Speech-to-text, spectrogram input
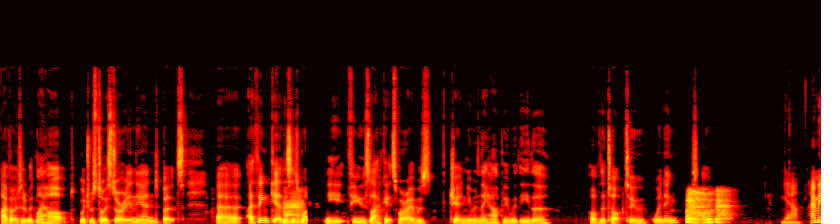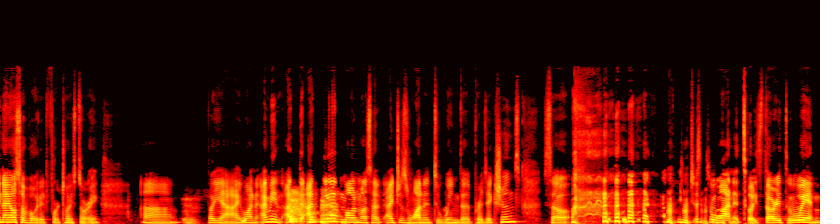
I voted with my heart, which was Toy Story in the end. But uh, I think, yeah, this is one of the few Slackets where I was genuinely happy with either of the top two winning. So, yeah. I mean, I also voted for Toy Story. Uh, but yeah, I want. I mean, at the, at the end, almost, I, I just wanted to win the predictions. So I just wanted Toy Story to win.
